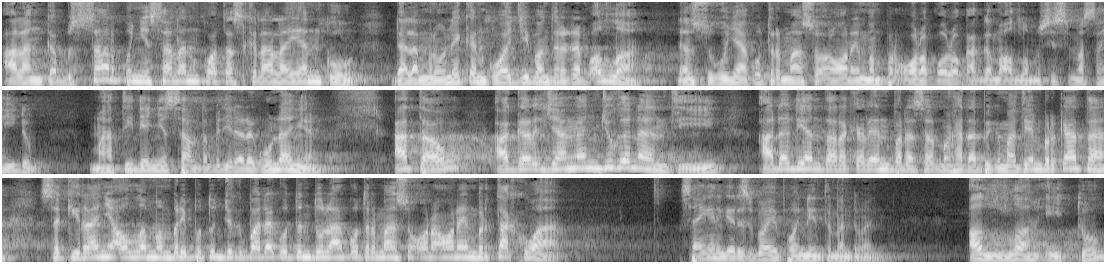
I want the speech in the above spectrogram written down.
Alangkah besar penyesalanku atas kelalaianku dalam menunaikan kewajiban terhadap Allah. Dan sungguhnya aku termasuk orang-orang yang memperolok-olok agama Allah mesti semasa hidup. Mati dia nyesal tapi tidak ada gunanya. Atau agar jangan juga nanti ada di antara kalian pada saat menghadapi kematian berkata, sekiranya Allah memberi petunjuk kepadaku, tentulah aku termasuk orang-orang yang bertakwa. Saya ingin garis bawahi poin ini teman-teman. Allah itu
